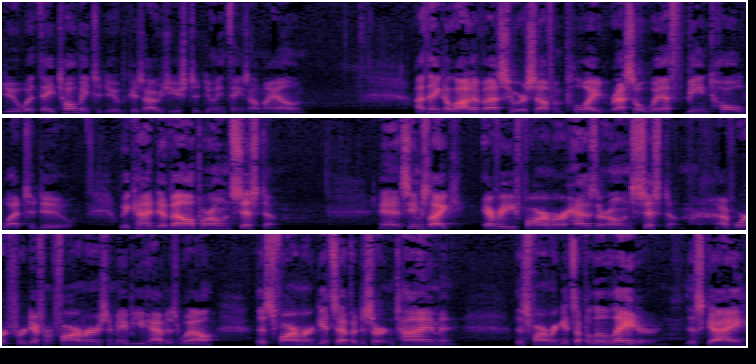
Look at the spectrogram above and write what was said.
do what they told me to do because I was used to doing things on my own. I think a lot of us who are self employed wrestle with being told what to do. We kind of develop our own system. And it seems like every farmer has their own system. I've worked for different farmers, and maybe you have as well. This farmer gets up at a certain time, and this farmer gets up a little later. This guy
